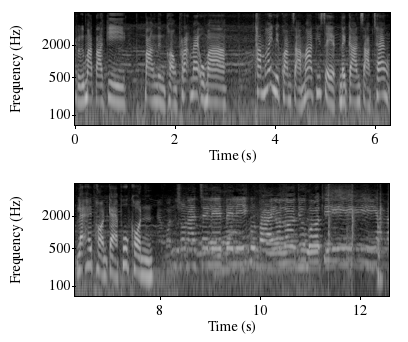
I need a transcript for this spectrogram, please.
หรือมาตากี ปางหนึ่งของพระแม่อุมาทำให้มีความสามารถพิเศษในการสาบแช่งและให้พรแก่ผู้คนชนชเลเตลีกุพายโลจูโบตีอะไร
